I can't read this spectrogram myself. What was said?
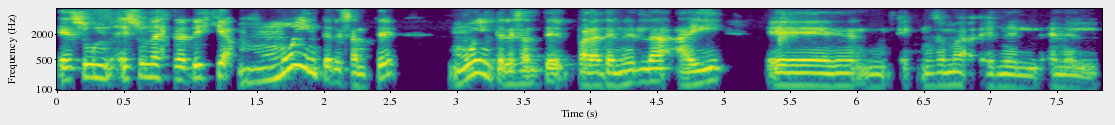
es, un, es una estrategia muy interesante, muy interesante para tenerla ahí, eh, ¿cómo se llama? En el, en el,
